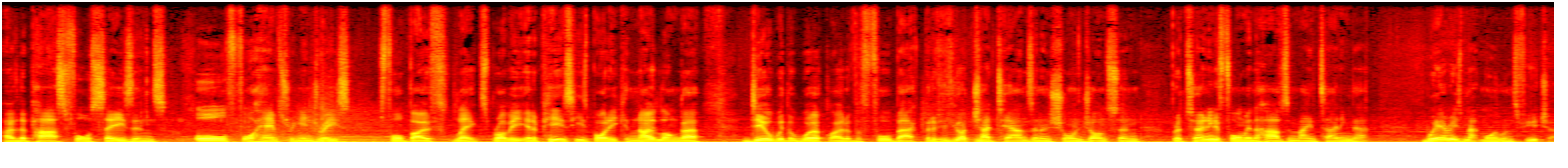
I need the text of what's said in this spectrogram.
over the past four seasons, all for hamstring injuries for both legs. Robbie, it appears his body can no longer deal with the workload of a fullback, but if you've got Chad Townsend and Shaun Johnson returning to form in the halves and maintaining that, where is Matt Moylan's future?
